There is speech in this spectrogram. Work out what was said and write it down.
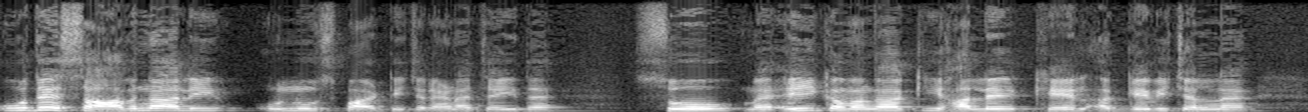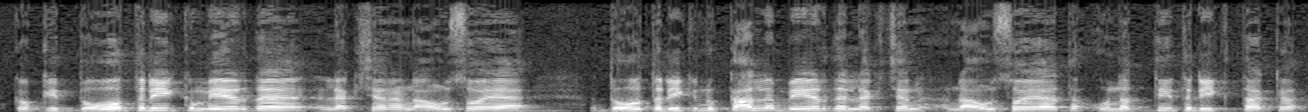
ਉਹਦੇ ਹਿਸਾਬ ਨਾਲ ਹੀ ਉਹਨੂੰ ਉਸ ਪਾਰਟੀ 'ਚ ਰਹਿਣਾ ਚਾਹੀਦਾ ਸੋ ਮੈਂ ਇਹੀ ਕਹਾਂਗਾ ਕਿ ਹਾਲੇ ਖੇਲ ਅੱਗੇ ਵੀ ਚੱਲਣਾ ਕਿਉਂਕਿ 2 ਤਰੀਕ ਮੇਅਰ ਦਾ ਇਲੈਕਸ਼ਨ ਅਨਾਉਂਸ ਹੋਇਆ 2 ਤਰੀਕ ਨੂੰ ਕੱਲ ਮੇਅਰ ਦਾ ਇਲੈਕਸ਼ਨ ਅਨਾਉਂਸ ਹੋਇਆ ਤਾਂ 29 ਤਰੀਕ ਤੱਕ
